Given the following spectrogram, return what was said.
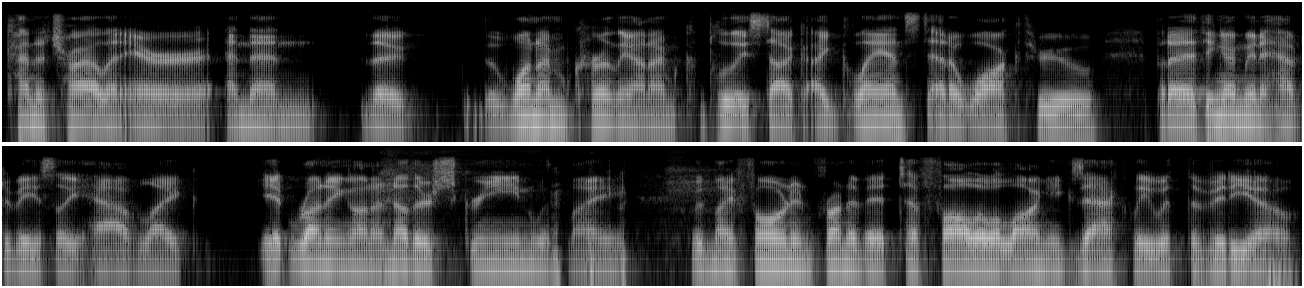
kind of trial and error. And then the the one i'm currently on i'm completely stuck. I glanced at a walkthrough but i think i'm going to have to basically have like it running on another screen with my with my phone in front of it to follow along exactly with the video.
